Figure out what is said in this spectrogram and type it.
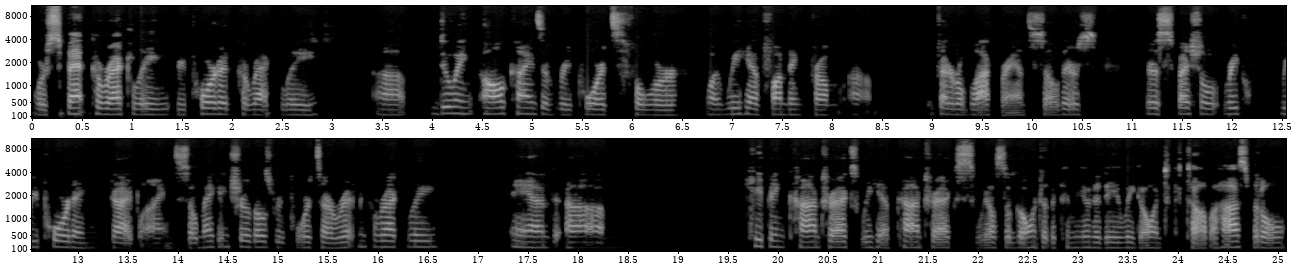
were spent correctly, reported correctly, uh, doing all kinds of reports for when we have funding from um, federal block grants. So there's there's special re- reporting guidelines. So making sure those reports are written correctly and um, keeping contracts. We have contracts. We also go into the community. We go into Catawba Hospital,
